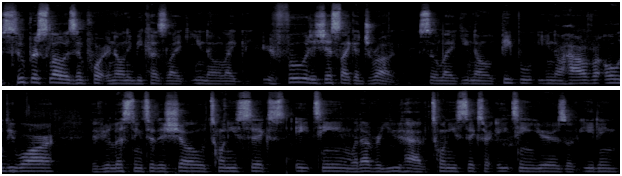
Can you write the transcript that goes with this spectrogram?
Super slow is important only because, like, you know, like your food is just like a drug. So, like, you know, people, you know, however old you are, if you're listening to the show, 26, 18, whatever, you have 26 or 18 years of eating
